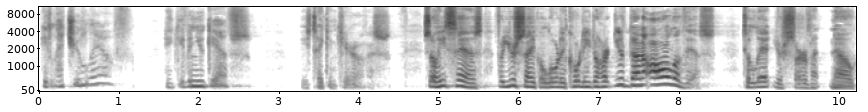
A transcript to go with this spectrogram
He let you live. He's given you gifts. He's taken care of us. So he says, For your sake, O Lord, according to your heart, you've done all of this to let your servant know.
